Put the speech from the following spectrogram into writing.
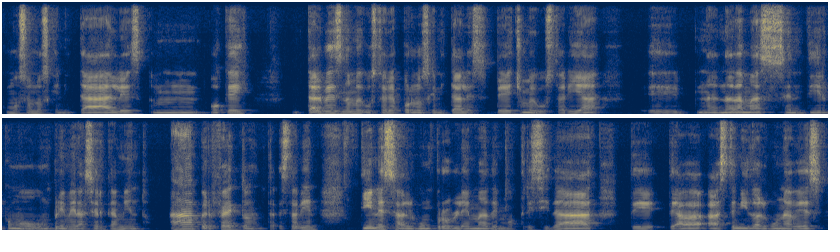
como son los genitales? Mm, ok, tal vez no me gustaría por los genitales. De hecho, me gustaría eh, nada más sentir como un primer acercamiento. Ah, perfecto, está bien. ¿Tienes algún problema de motricidad? ¿Te, has tenido alguna vez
